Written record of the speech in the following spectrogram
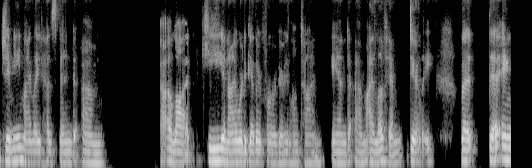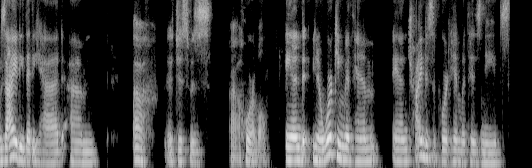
Jimmy, my late husband, um, a lot. He and I were together for a very long time, and um, I love him dearly. But the anxiety that he had, um, oh, it just was uh, horrible. And, you know, working with him and trying to support him with his needs,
